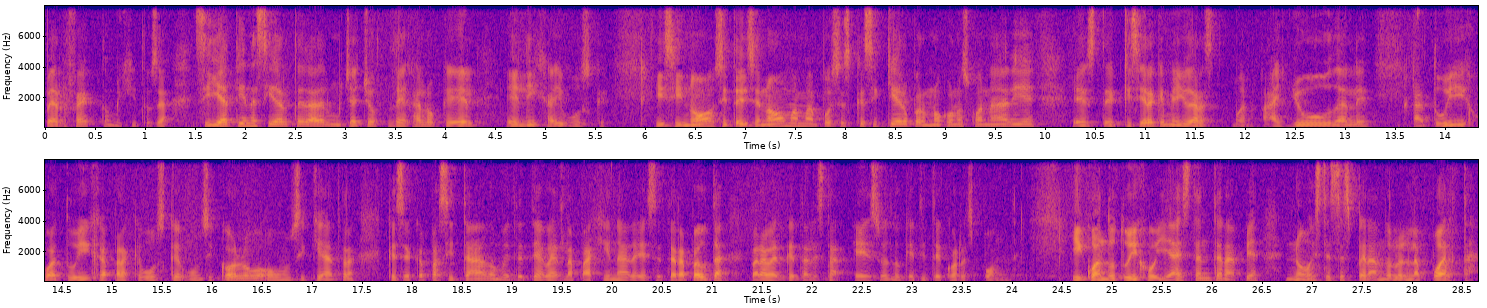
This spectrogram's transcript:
perfecto, mijito. O sea, si ya tiene cierta edad el muchacho, déjalo que él elija y busque. Y si no, si te dice, no, mamá, pues es que sí quiero, pero no conozco a nadie, este, quisiera que me ayudaras. Bueno, ayúdale a tu hijo, a tu hija, para que busque un psicólogo o un psiquiatra que sea capacitado, métete a ver la página de ese terapeuta para ver qué tal está. Eso es lo que a ti te corresponde. Y cuando tu hijo ya está en terapia, no estés esperándolo en la puerta.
